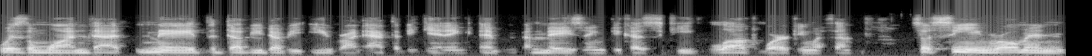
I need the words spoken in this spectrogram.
was the one that made the WWE run at the beginning amazing because he loved working with them. So seeing Roman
